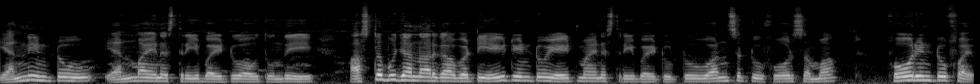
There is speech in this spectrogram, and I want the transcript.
N into N minus three by two అవుతుంది. అష్టభుజ అన్నారు కాబట్టి eight into eight minus three by two two ones two fours అమ్మ. ఫోర్ ఇంటూ ఫైవ్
